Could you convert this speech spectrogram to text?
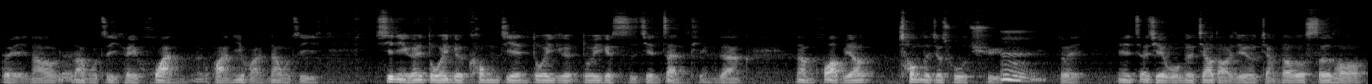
对，然后让我自己可以缓缓一缓，让我自己心里可以多一个空间，多一个多一个时间暂停，这样让话不要冲的就出去。嗯，对，因为而且我们的教导也有讲到说，舌头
